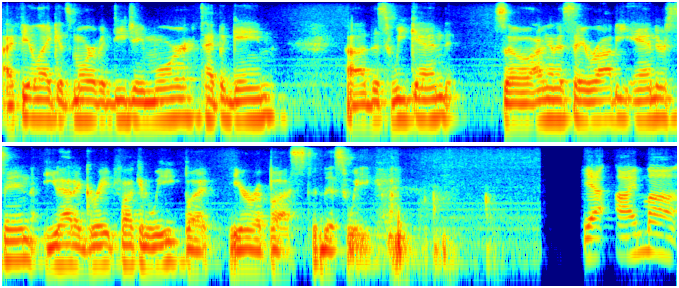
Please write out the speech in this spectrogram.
I feel like it's more of a DJ Moore type of game uh, this weekend. So I'm going to say Robbie Anderson, you had a great fucking week, but you're a bust this week. Yeah, I'm. Uh,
